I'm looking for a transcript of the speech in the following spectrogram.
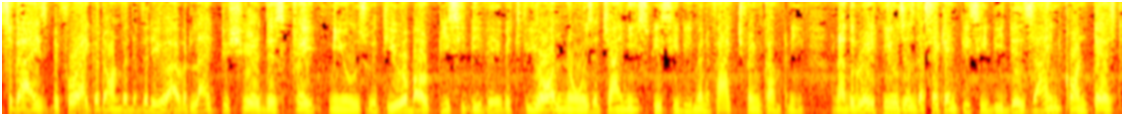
So guys, before I get on with the video, I would like to share this great news with you about PCBWay, which we all know is a Chinese PCB manufacturing company. Now the great news is the second PCB design contest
